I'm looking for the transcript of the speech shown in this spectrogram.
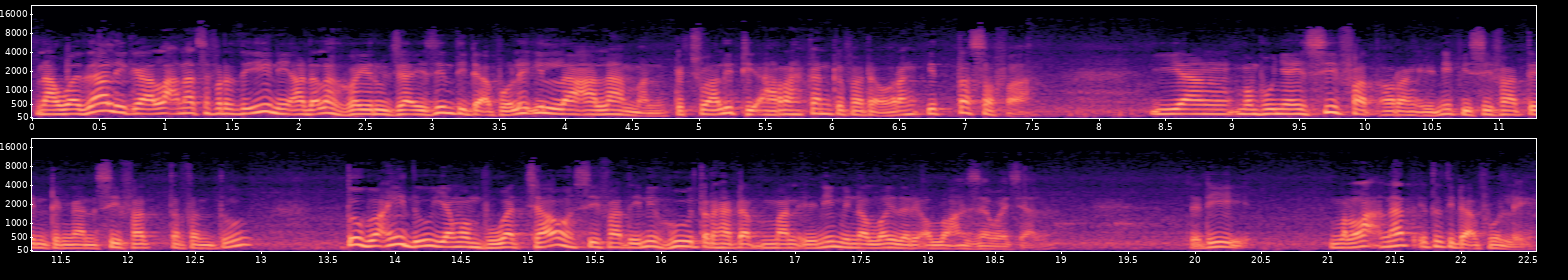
Nah wadhalika laknat seperti ini adalah ghairu jaizin tidak boleh illa alaman kecuali diarahkan kepada orang ittasofa yang mempunyai sifat orang ini disifatin dengan sifat tertentu Tuba itu yang membuat jauh sifat ini hu terhadap man ini minallahi dari Allah Azza wa Jal. Jadi melaknat itu tidak boleh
